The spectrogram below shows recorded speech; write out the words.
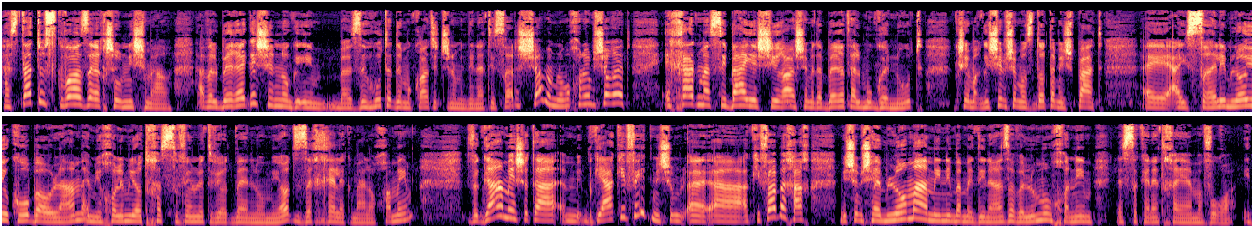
הסטטוס קוו הזה איכשהו נשמר. אבל ברגע שנוגעים בזהות הדמוקרטית של מדינת ישראל, שם הם לא מוכנים לשרת. אחד מהסיבה הישירה שמדברת על מוגנות, כשהם מרגישים שמוסדות המשפט אה, הישראלים לא יוכרו בעולם, הם יכולים להיות חשופים לתביעות בין- בינלאומיות, זה חלק מהלוחמים, וגם יש את הפגיעה העקיפית, משום, העקיפה בכך, משום שהם לא מאמינים במדינה הזו ולא מוכנים לסכן את חייהם עבורה. את,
